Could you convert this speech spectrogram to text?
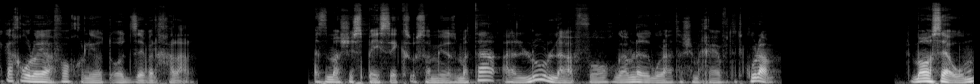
וככה הוא לא יהפוך להיות עוד זבל חלל. אז מה שספייסקס עושה מיוזמתה, עלול להפוך גם לרגולציה שמחייבת את כולם. ומה עושה האו"ם?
